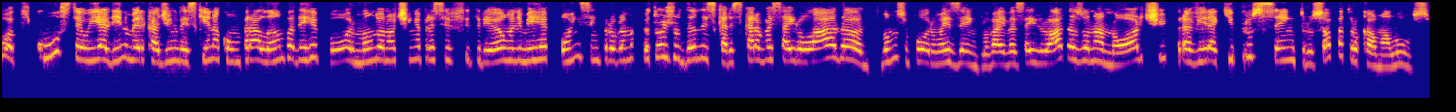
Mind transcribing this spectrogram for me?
pô, que custa eu ir ali no mercadinho da esquina comprar lâmpada e repor? Mando a notinha para esse anfitrião, ele me repõe sem problema. Eu tô ajudando esse cara. Esse cara vai sair lá da, vamos supor, um exemplo, vai, vai sair lá da zona norte para vir aqui para o centro só para trocar uma luz.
